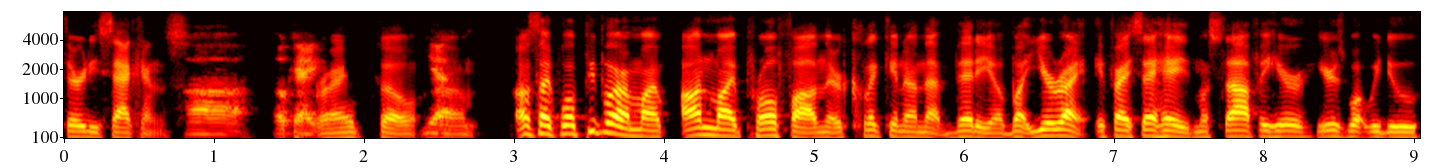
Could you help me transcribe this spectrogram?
30 seconds. uh, okay. right? So Yeah. um, I was like, well, people are on my on my profile and they're clicking on that video. But you're right. If I say, hey, Mostafa here, here's what we do,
